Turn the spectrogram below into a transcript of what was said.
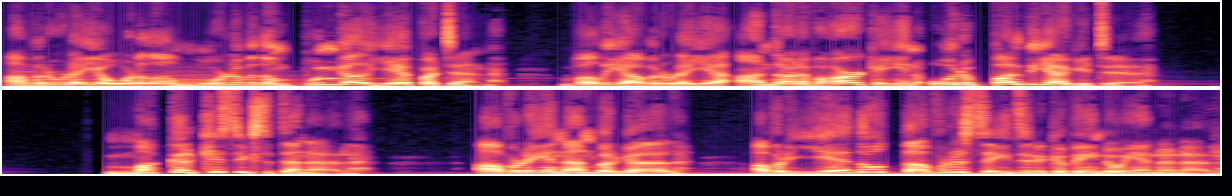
அவருடைய உடல் முழுவதும் புண்கள் ஏற்பட்டன். வலி அவருடைய அன்றாட வாழ்க்கையின் ஒரு பகுதியாகிட்டு மக்கள் கிசிக்சித்தனர். அவருடைய நண்பர்கள் அவர் ஏதோ தவறு செய்திருக்க வேண்டும் என்றனர்.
